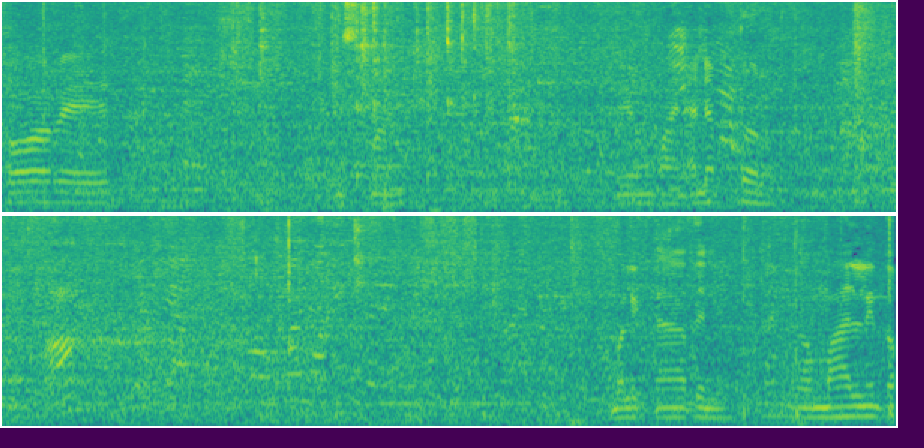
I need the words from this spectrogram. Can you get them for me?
for it this one. Yung adapter balik na natin ang mahal nito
